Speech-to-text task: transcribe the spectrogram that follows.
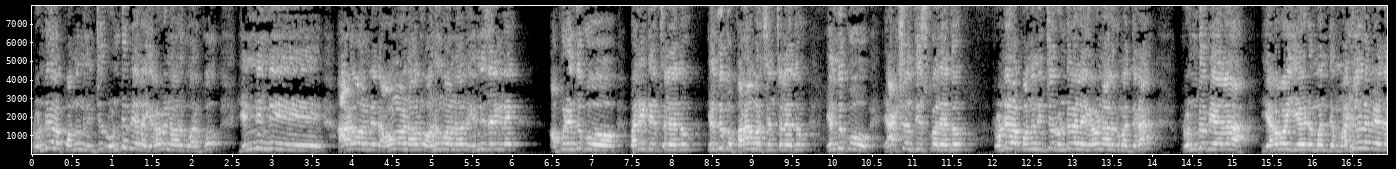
రెండు వేల పంతొమ్మిది నుంచి రెండు వేల ఇరవై నాలుగు వరకు ఎన్నెన్ని ఆడవాళ్ళ మీద అవమానాలు అనుమానాలు ఎన్ని జరిగినాయి? అప్పుడు ఎందుకు పర్యటించలేదు? ఎందుకు పరామర్శించలేదు? ఎందుకు యాక్షన్ తీసుకోలేదు? రెండు వేల పంతొమ్మిది నుంచి రెండు వేల ఇరవై నాలుగు మధ్యన రెండు వేల ఇరవై ఏడు మంది మహిళల మీద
